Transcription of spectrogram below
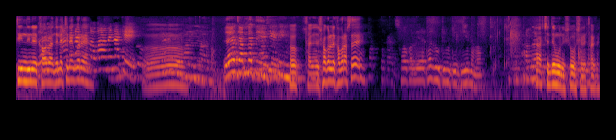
তিন দিনের খাবার রাঁধেলেছেন একবারে ও, সকালের খাবার আছে? সকালে একটা রুটি মুটি দিয়ে নেবা আচ্ছা দেবুনি সমস্যা নেই থাকেন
